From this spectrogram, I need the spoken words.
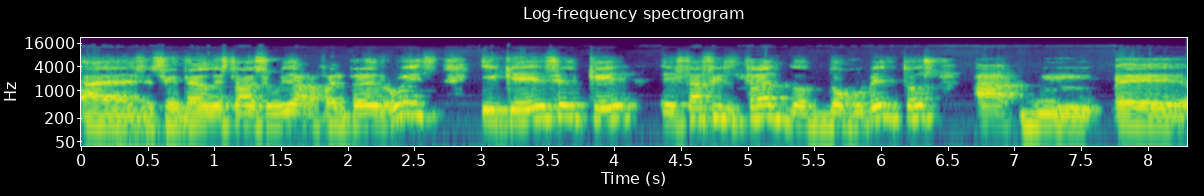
eh, secretario de Estado de Seguridad, Rafael Pérez Ruiz, y que es el que está filtrando documentos a mm, eh,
